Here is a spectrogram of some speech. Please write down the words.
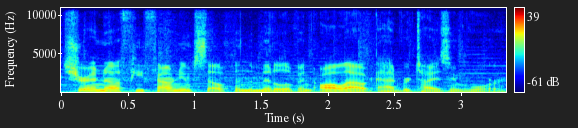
Sure enough, he found himself in the middle of an all out advertising war.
